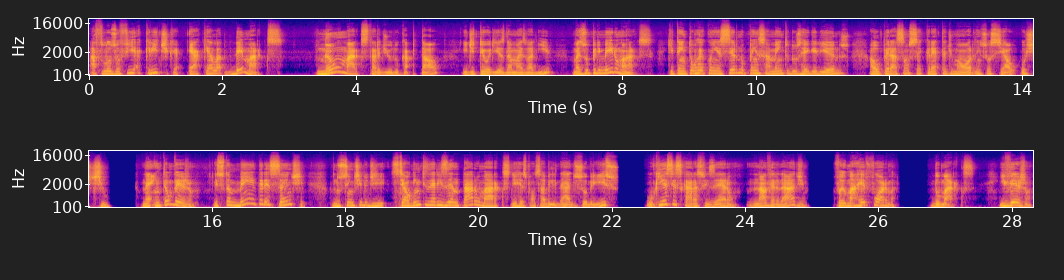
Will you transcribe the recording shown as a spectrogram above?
a filosofia crítica é aquela de Marx, não o Marx tardio do Capital e de teorias da mais-valia, mas o primeiro Marx, que tentou reconhecer no pensamento dos hegelianos a operação secreta de uma ordem social hostil. Né? Então vejam, isso também é interessante no sentido de, se alguém quiser isentar o Marx de responsabilidade sobre isso, o que esses caras fizeram, na verdade, foi uma reforma do Marx. E vejam,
